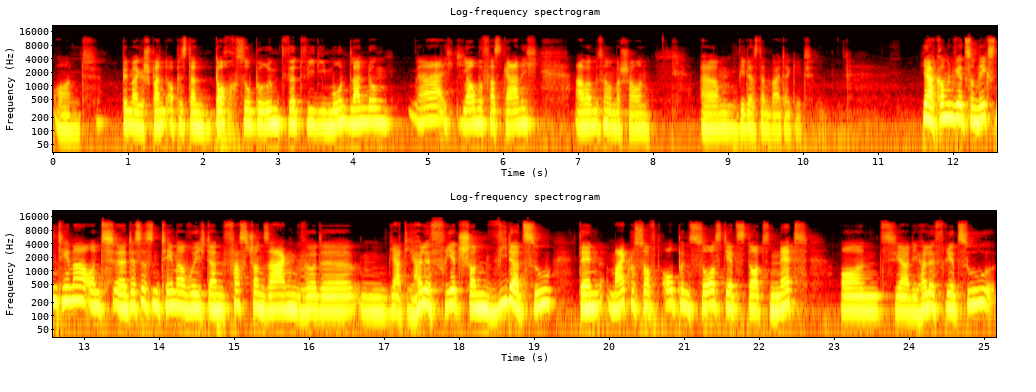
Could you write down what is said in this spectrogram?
und bin mal gespannt, ob es dann doch so berühmt wird wie die Mondlandung. Ja, ich glaube fast gar nicht, aber müssen wir mal schauen, ähm, wie das dann weitergeht. Ja, kommen wir zum nächsten Thema und äh, das ist ein Thema, wo ich dann fast schon sagen würde, mh, mm, ja, die Hölle friert schon wieder zu, denn Microsoft open sourced jetzt .NET und ja, die Hölle friert zu.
